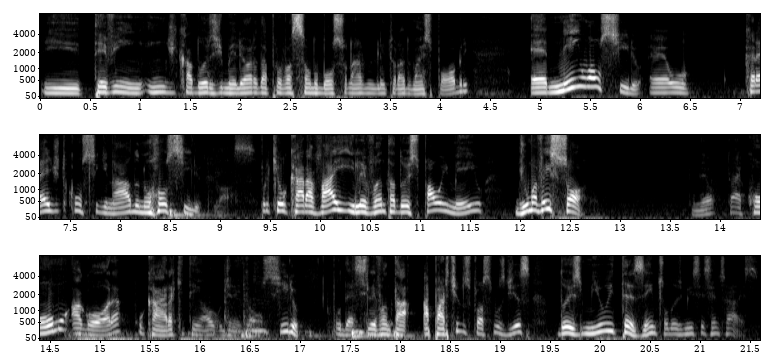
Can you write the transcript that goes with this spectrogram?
E teve in- indicadores de melhora da aprovação do Bolsonaro no eleitorado mais pobre. É nem o auxílio, é o crédito consignado no auxílio. Nossa. Porque o cara vai e levanta dois pau e meio de uma vez só. Entendeu? Então é como agora o cara que tem o direito ao auxílio pudesse levantar a partir dos próximos dias 2.300 ou 2.600 reais.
